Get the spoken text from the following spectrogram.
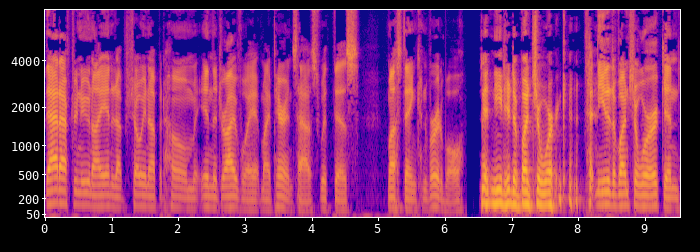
that afternoon, I ended up showing up at home in the driveway at my parents' house with this Mustang convertible. It needed a bunch of work. that needed a bunch of work. And,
